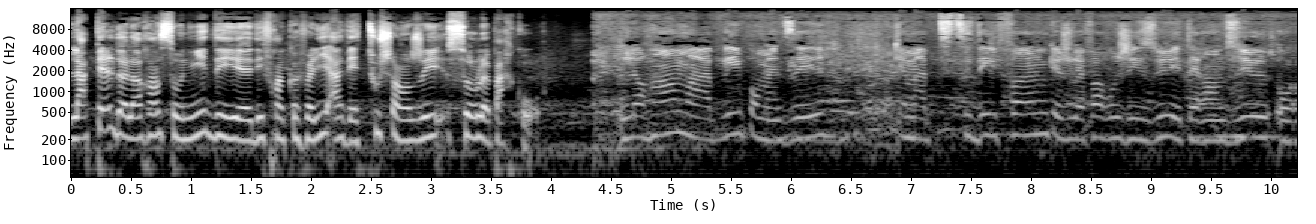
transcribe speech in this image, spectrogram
l'appel de Laurent Saunier des, des francopholies avait tout changé sur le parcours. Laurent m'a appelé pour me dire que ma petite idée le fun que je voulais faire au Jésus était rendue au-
